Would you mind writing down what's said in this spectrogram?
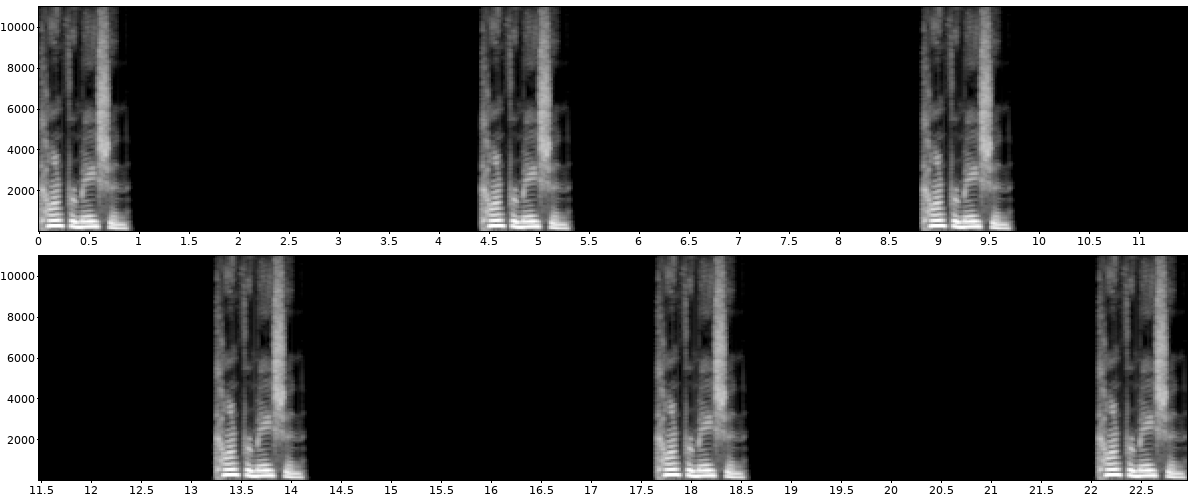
Confirmation. Confirmation. Confirmation. Confirmation. Confirmation. Confirmation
